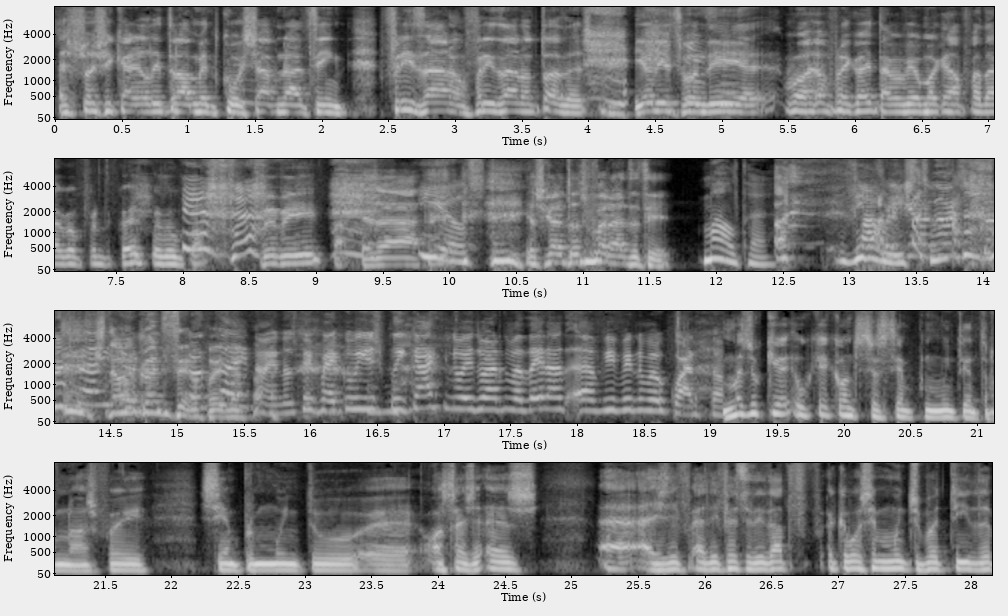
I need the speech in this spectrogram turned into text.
as pessoas ficarem literalmente com o chave assim, frisaram, frisaram todas. E eu disse bom dia, bom frequente, estava a ver uma garrafa de água por depois, depois um copo, bebi, pá, já. E eles? Eles ficaram todos parados assim. Malta, viram ah, isto? Isto não aconteceu. Não, não. não, não sei como é que eu ia explicar que no Eduardo Madeira a, a vive no meu quarto. Mas o que, o que aconteceu sempre muito entre nós foi sempre muito. Uh, ou seja, as, a, a diferença de idade acabou sempre muito desbatida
